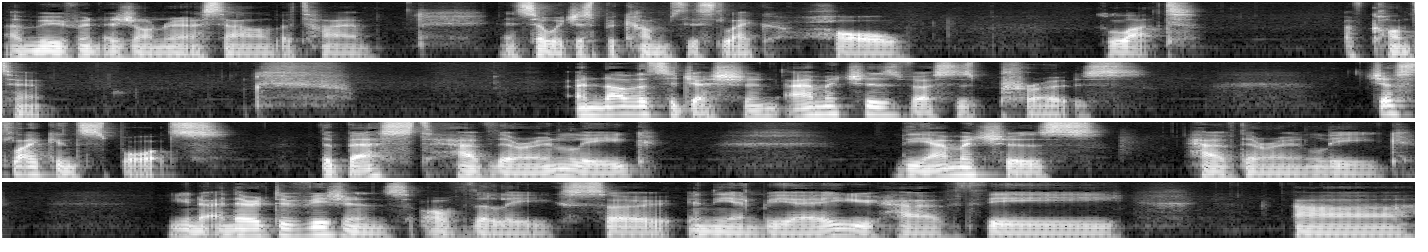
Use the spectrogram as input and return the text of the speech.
a movement, a genre, a sound, a time, and so it just becomes this like whole glut of content. Another suggestion: amateurs versus pros. Just like in sports, the best have their own league. The amateurs have their own league you know, and there are divisions of the leagues. So in the NBA, you have the uh,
